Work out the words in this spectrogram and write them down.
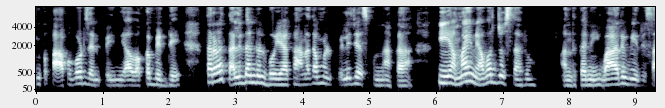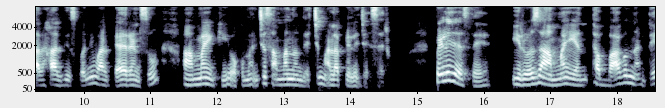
ఇంకో పాప కూడా చనిపోయింది ఆ ఒక్క బిడ్డే. తర్వాత తల్లిదండ్రులు పోయాక అన్నదమ్ములు పెళ్ళి చేసుకున్నాక ఈ అమ్మాయిని ఎవరు చూస్తారు? అందుకని వారు వీరి సలహాలు తీసుకొని వాళ్ళ పేరెంట్స్ ఆ అమ్మాయికి ఒక మంచి సంబంధం తెచ్చి మళ్ళీ పెళ్ళి చేశారు. పెళ్ళి చేస్తే ఈరోజు ఆ అమ్మాయి ఎంత బాగుందంటే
